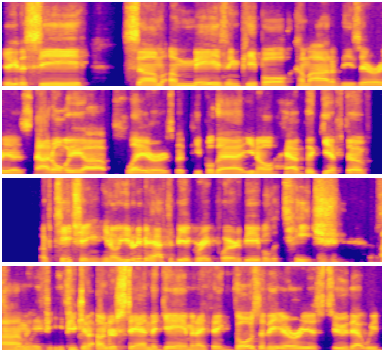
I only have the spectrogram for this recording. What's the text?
you're going to see some amazing people come out of these areas. Not only uh, players, but people that you know have the gift of of teaching. You know, you don't even have to be a great player to be able to teach. Mm-hmm. Um, if, if you can understand the game, and I think those are the areas too that we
